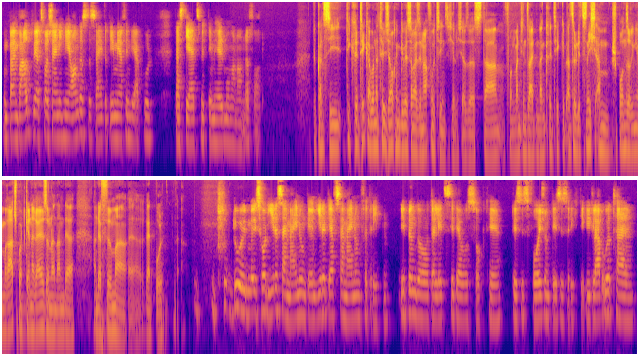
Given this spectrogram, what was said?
Und beim Wout wird es wahrscheinlich nicht anders sein, von dem her finde ich auch cool, dass der jetzt mit dem Helm umeinander fährt. Du kannst die, die Kritik aber natürlich auch in gewisser Weise nachvollziehen, sicherlich. Also, dass da von manchen Seiten dann Kritik gibt. Also jetzt nicht am Sponsoring im Radsport generell, sondern an der, an der Firma äh, Red Bull. Du, es hat jeder seine Meinung gell, und jeder darf seine Meinung vertreten. Ich bin da der Letzte, der was sagt, hey, das ist falsch und das ist richtig. Ich glaube, urteilen,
